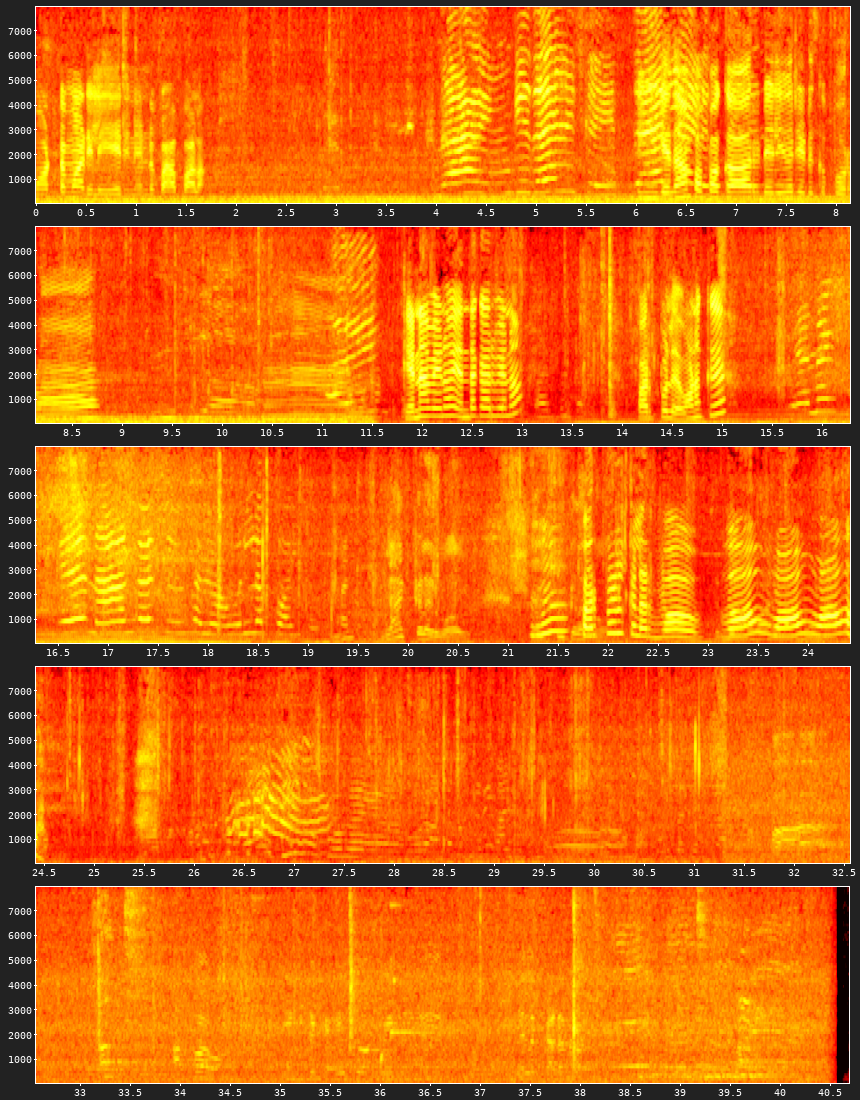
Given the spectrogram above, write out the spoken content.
மொட்டை மாடியில் ஏறி நின்று பார்ப்பாலாம் இங்கே தான் பாப்பா கார் டெலிவரி எடுக்க போகிறோம் என்ன வேணும்? எந்த கார் வேணும்? பர்பிள் உனக்கு? Black colour wow purple colour wow wow wow wow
